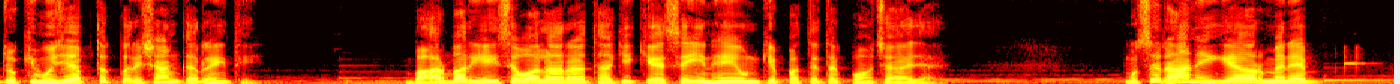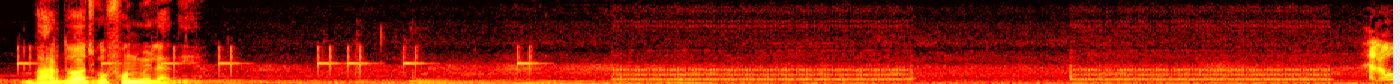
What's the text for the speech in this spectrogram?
जो कि मुझे अब तक परेशान कर रही थी। बार बार यही सवाल आ रहा था कि कैसे इन्हें उनके पते तक पहुँचाया जाए। मुझसे रहा नहीं गया और मैंने भारद्वाज को फ़ोन मिला दिया। हेलो?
